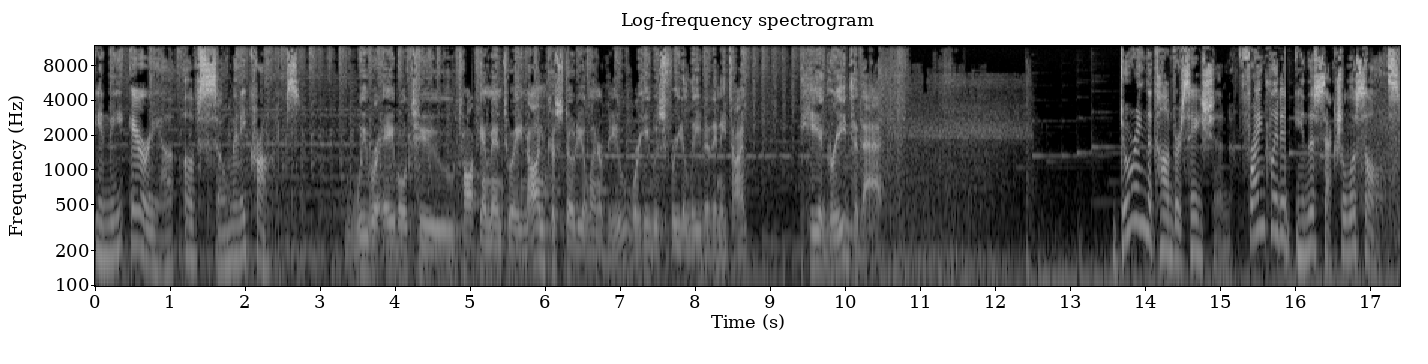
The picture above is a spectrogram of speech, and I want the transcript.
in the area of so many crimes. We were able to talk him into a non-custodial interview where he was free to leave at any time. He agreed to that. During the conversation, Franklin in the sexual assaults.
